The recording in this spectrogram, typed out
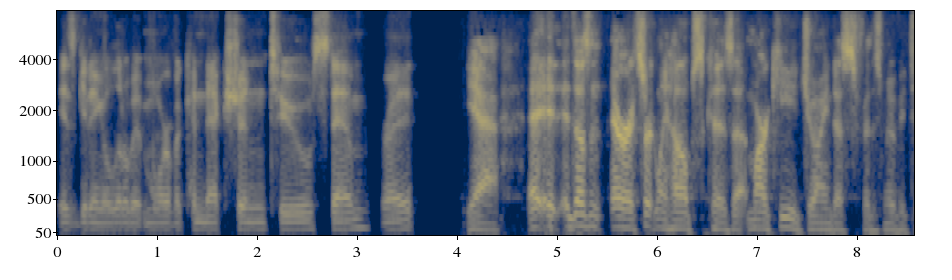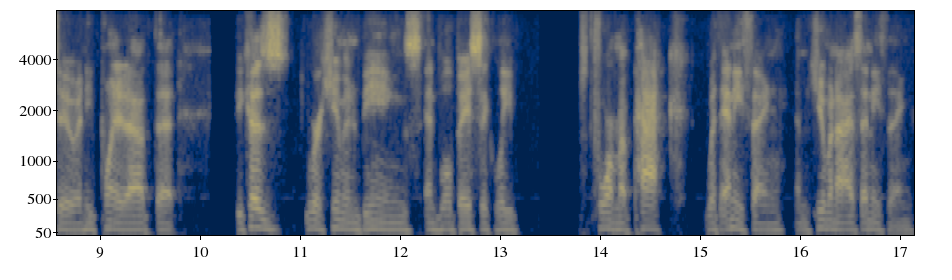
is getting a little bit more of a connection to STEM, right? Yeah, it, it doesn't, or it certainly helps because uh, Marquis joined us for this movie too, and he pointed out that because we're human beings and we'll basically form a pack with anything and humanize anything,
